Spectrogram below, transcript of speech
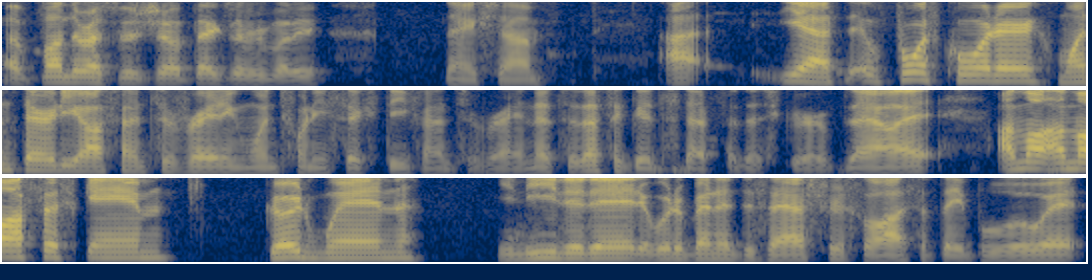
have fun the rest of the show. Thanks everybody. Thanks, John. Uh, yeah, uh, fourth quarter, 130 offensive rating, 126 defensive rating. That's a, that's a good step for this group. Now, I, I'm I'm off this game. Good win. You needed it. It would have been a disastrous loss if they blew it.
